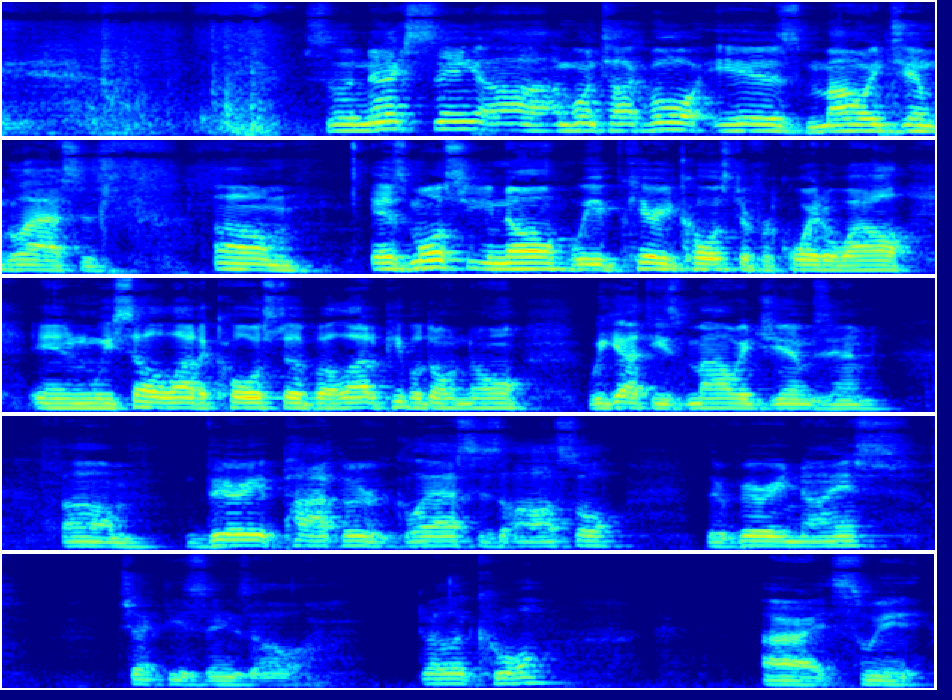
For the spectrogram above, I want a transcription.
So the next thing uh, I'm going to talk about is Maui Jim glasses. Um, as most of you know, we've carried Costa for quite a while, and we sell a lot of Costa, but a lot of people don't know we got these Maui Jims in. Um, very popular glasses also. They're very nice. Check these things out. Do I look cool? All right, sweet.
